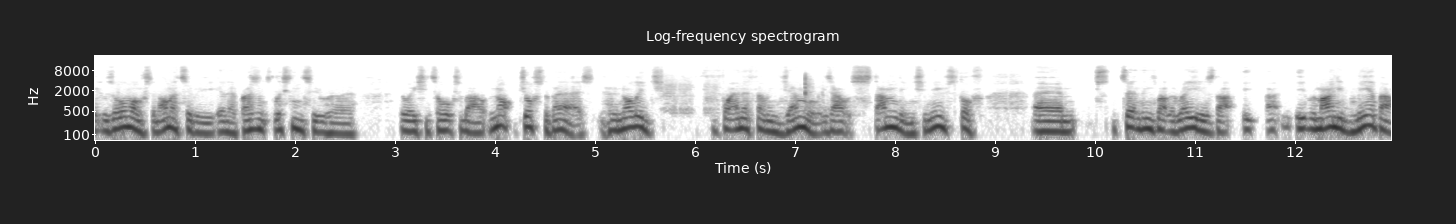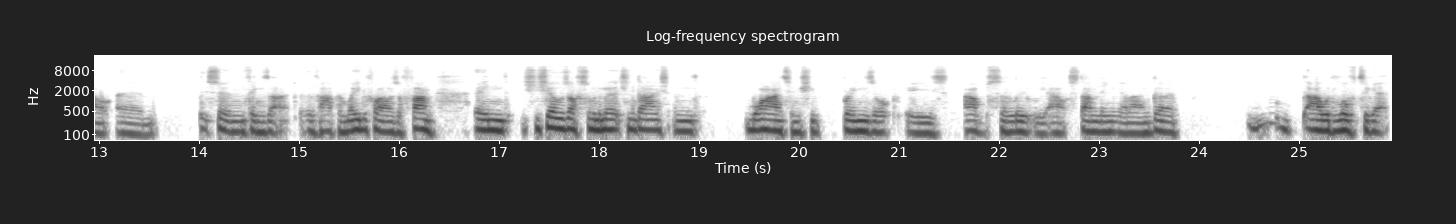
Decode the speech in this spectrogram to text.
it was almost an honour to be in her presence, listening to her the way she talks about not just the Bears, her knowledge for NFL in general is outstanding. She knew stuff, um, certain things about the Raiders that it, uh, it reminded me about um, certain things that have happened way before I was a fan. And she shows off some of the merchandise, and one item she brings up is absolutely outstanding. And I'm gonna, I would love to get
